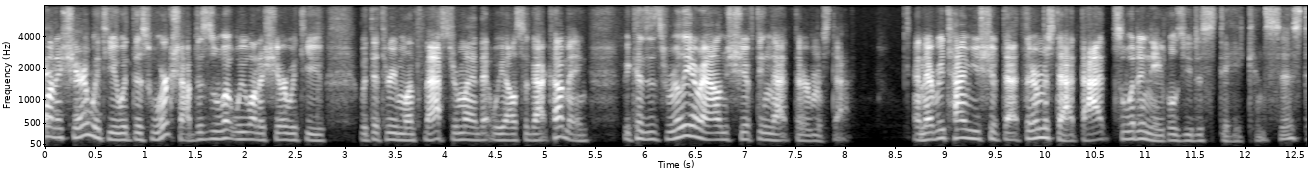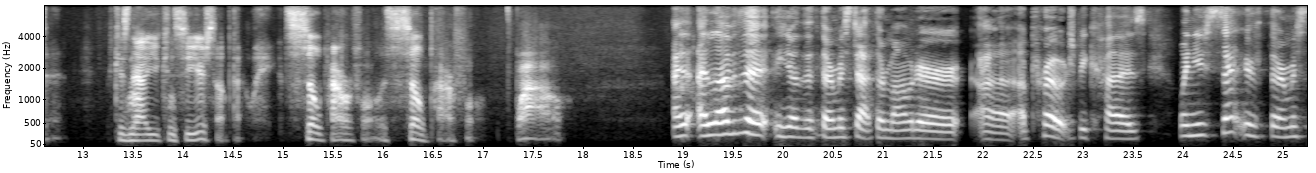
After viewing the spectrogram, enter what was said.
want to share with you with this workshop. This is what we want to share with you with the three month mastermind that we also got coming because it's really around shifting that thermostat. And every time you shift that thermostat that's what enables you to stay consistent because now you can see yourself that way. It's so powerful. It's so powerful. Wow. I, I love the you know the thermostat thermometer uh, approach because when you set your thermos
